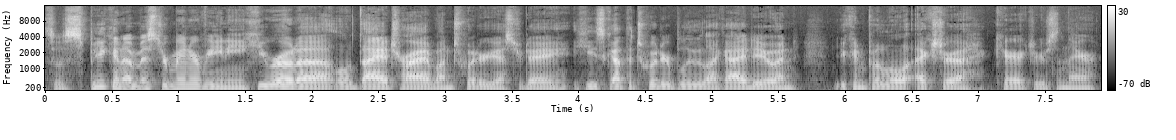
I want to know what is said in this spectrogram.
So speaking of Mr. Minervini, he wrote a little diatribe on Twitter yesterday. He's got the Twitter blue like I do, and you can put a little extra characters in there.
